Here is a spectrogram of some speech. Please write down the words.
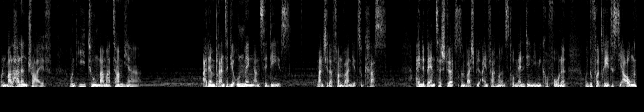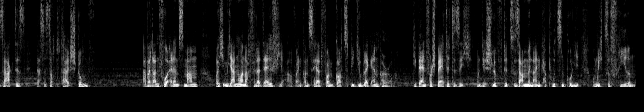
und Mulholland Drive und E2 Mama Tambien. Adam brannte dir Unmengen an CDs. Manche davon waren dir zu krass. Eine Band zerstörte zum Beispiel einfach nur Instrumente in die Mikrofone und du verdrehtest die Augen und sagtest, das ist doch total stumpf. Aber dann fuhr Adams Mom euch im Januar nach Philadelphia auf ein Konzert von Godspeed You Black Emperor. Die Band verspätete sich und ihr schlüpfte zusammen in einen Kapuzenpulli, um nicht zu frieren.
